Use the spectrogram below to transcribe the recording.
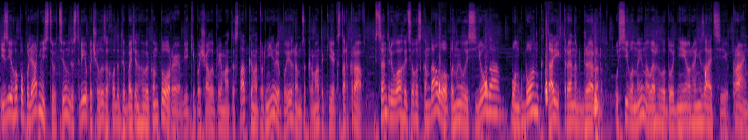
І з його популярністю в цю індустрію почали заходити бетінгові контори, які почали приймати ставки на турніри по іграм, зокрема такі як StarCraft. В центрі уваги цього скандалу опинились Йода, Бонг Бонг та їх тренер Джерард. Усі вони належали до однієї організації Prime.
